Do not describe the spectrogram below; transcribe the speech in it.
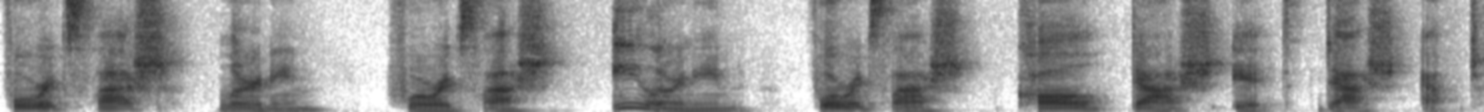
forward slash learning forward slash e learning forward slash call dash it dash out.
